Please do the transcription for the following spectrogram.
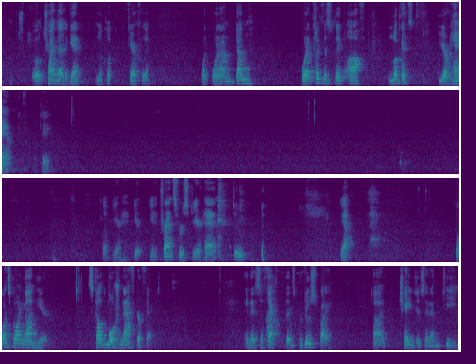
We'll try that again. Look, look carefully. When, when I'm done, when I click this thing off, look at your hand, okay? So your, your, it transfers to your hand too. yeah. So what's going on here? It's called the motion after effect. And it's effect that's produced by uh, changes in MT.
